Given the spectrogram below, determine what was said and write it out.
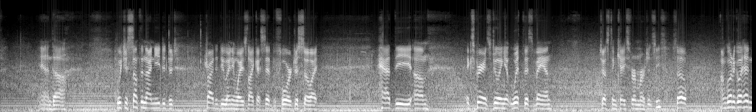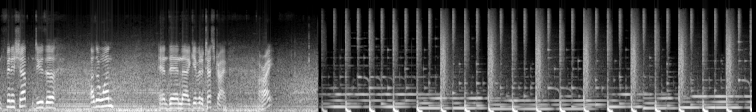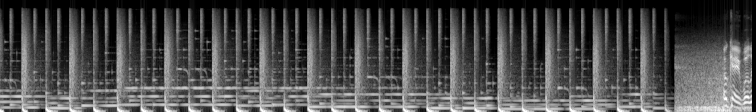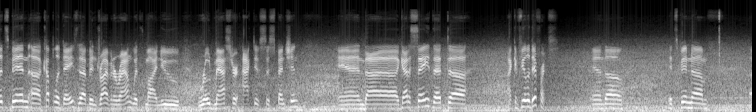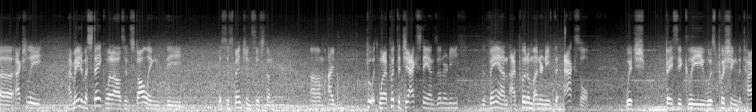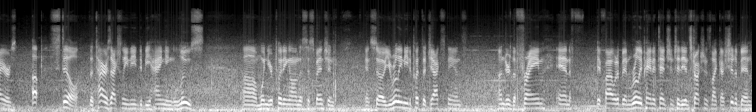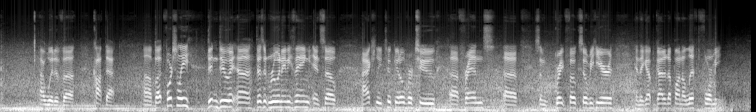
And uh, which is something I needed to try to do anyways, like I said before, just so I had the um, experience doing it with this van, just in case for emergencies. So I'm going to go ahead and finish up, do the other one, and then uh, give it a test drive. All right. Okay, well it's been a couple of days that I've been driving around with my new Roadmaster active suspension and uh, I gotta say that uh, I can feel a difference. And uh, it's been um, uh, actually I made a mistake when I was installing the the suspension system. Um, I put when I put the jack stands underneath the van I put them underneath the axle which basically was pushing the tires up still. The tires actually need to be hanging loose um, when you're putting on the suspension. And so you really need to put the jack stands under the frame. And if, if I would have been really paying attention to the instructions like I should have been, I would have uh, caught that. Uh, but fortunately, didn't do it, uh, doesn't ruin anything. And so I actually took it over to uh, friends, uh, some great folks over here, and they got, got it up on a lift for me,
